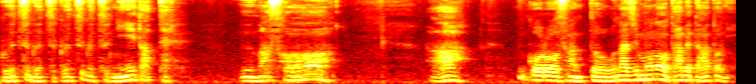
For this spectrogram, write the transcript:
ぐつぐつぐつぐつ煮え立ってる。うまそう。ああ、五郎さんと同じものを食べた後に、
